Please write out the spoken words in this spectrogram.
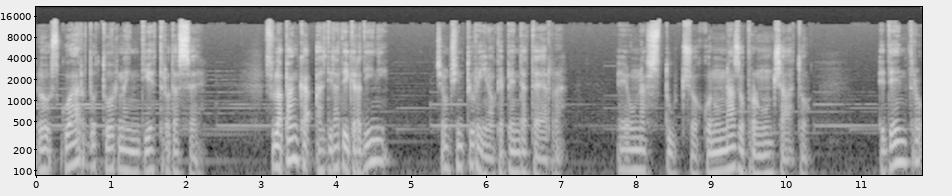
Lo sguardo torna indietro da sé. Sulla panca al di là dei gradini c'è un cinturino che pende a terra e un astuccio con un naso pronunciato e dentro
